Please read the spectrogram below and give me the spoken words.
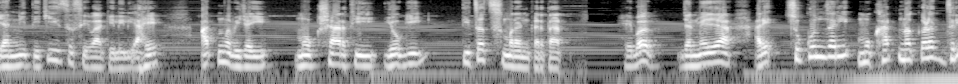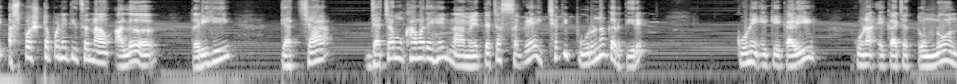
यांनी तिचीच सेवा केलेली आहे. आत्मविजयी मोक्षार्थी योगी तिचंच स्मरण करतात. हे बघ जन्मेजया अरे चुकून जरी मुखात नकळत जरी अस्पष्टपणे तिचं नाव आलं तरीही त्याच्या ज्याच्या मुखामध्ये हे नाम आहे त्याच्या सगळ्या इच्छा ती पूर्ण करती रे. कुणे एकेकाळी कुणा एकाच्या तोंडून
